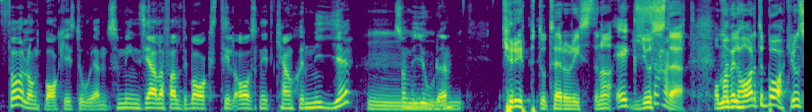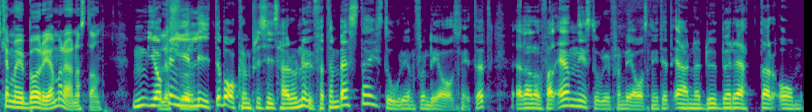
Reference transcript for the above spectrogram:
för långt bak i historien, så minns jag i alla fall tillbaks till avsnitt kanske nio som vi gjorde. Kryptoterroristerna, just Exakt. det. Om man vill ha lite bakgrund så kan man ju börja med det nästan. Mm, Jag Eller kan så- ge lite bakgrund precis här och nu, för att den bästa historien från det avsnittet, eller i alla fall en historia från det avsnittet, är när du berättar om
